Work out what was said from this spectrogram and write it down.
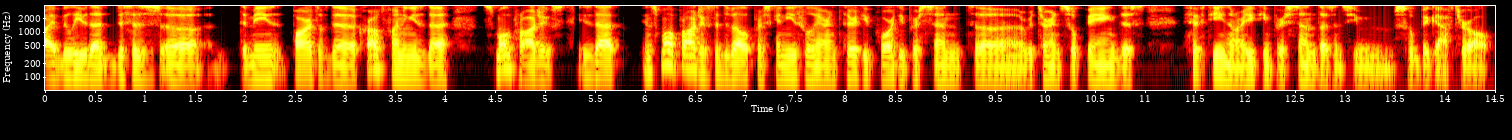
I believe that this is uh, the main part of the crowdfunding is that small projects is that in small projects, the developers can easily earn 30, 40% uh, return. So paying this 15 or 18% doesn't seem so big after all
